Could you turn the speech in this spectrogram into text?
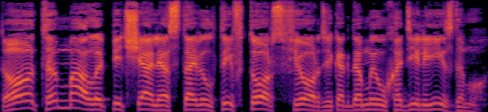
То-то мало печали оставил ты в Торсфьорде, когда мы уходили из дому.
